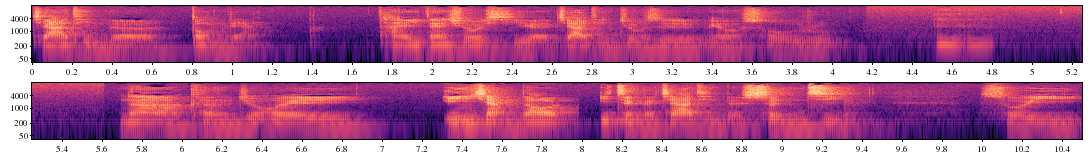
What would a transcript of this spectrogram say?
家庭的栋梁，他一旦休息了，家庭就是没有收入，嗯嗯，那可能就会影响到一整个家庭的生计。所以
